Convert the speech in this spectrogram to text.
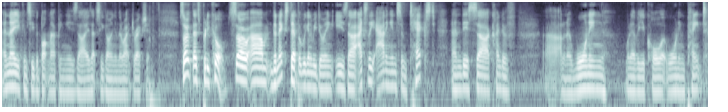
And now you can see the bump mapping is, uh, is actually going in the right direction. So that's pretty cool. So um, the next step that we're going to be doing is uh, actually adding in some text and this uh, kind of, uh, I don't know, warning, whatever you call it, warning paint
